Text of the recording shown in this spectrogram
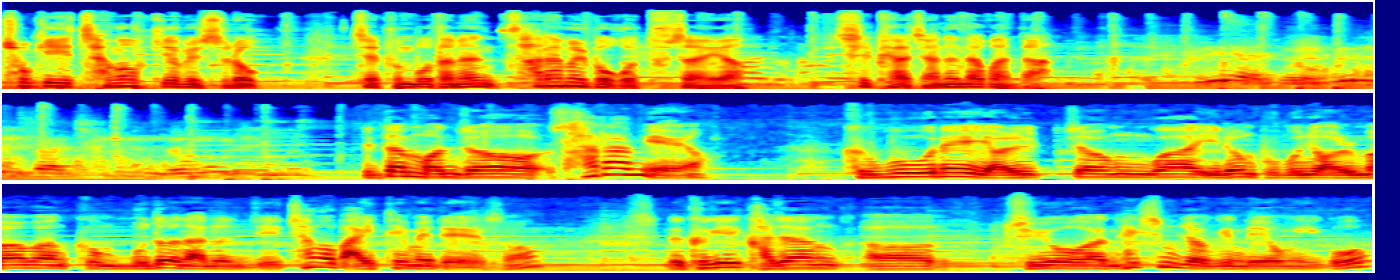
초기 창업 기업일수록 제품보다는 사람을 보고 투자해야 실패하지 않는다고 한다. 일단 먼저 사람이에요. 그분의 열정과 이런 부분이 얼마만큼 묻어나는지 창업 아이템에 대해서 그게 가장 어, 주요한 핵심적인 내용이고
